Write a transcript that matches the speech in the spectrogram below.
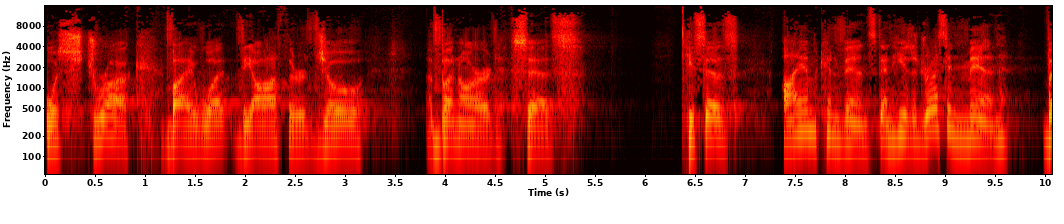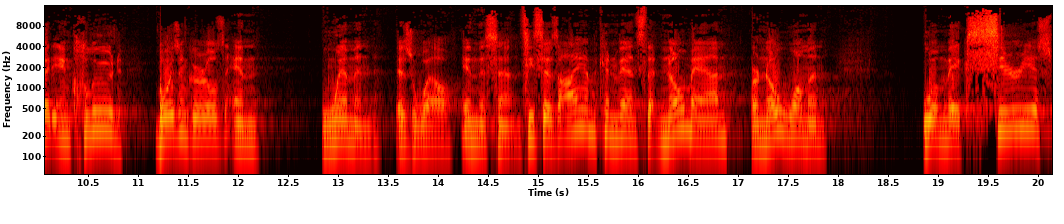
was struck by what the author, Joe Barnard, says. He says, I am convinced, and he's addressing men, but include boys and girls and women as well in the sentence. He says, I am convinced that no man or no woman will make serious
